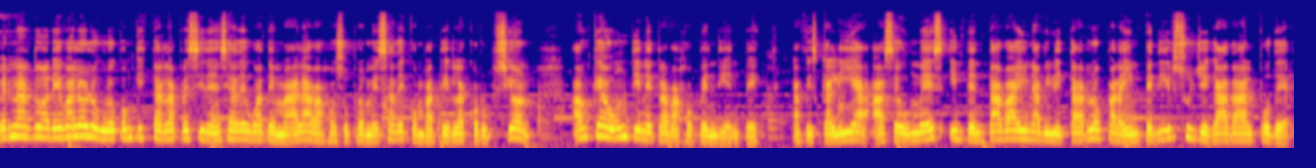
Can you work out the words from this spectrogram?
Bernardo Arevalo logró conquistar la presidencia de Guatemala bajo su promesa de combatir la corrupción, aunque aún tiene trabajo pendiente. La Fiscalía hace un mes intentaba inhabilitarlo para impedir su llegada al poder.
